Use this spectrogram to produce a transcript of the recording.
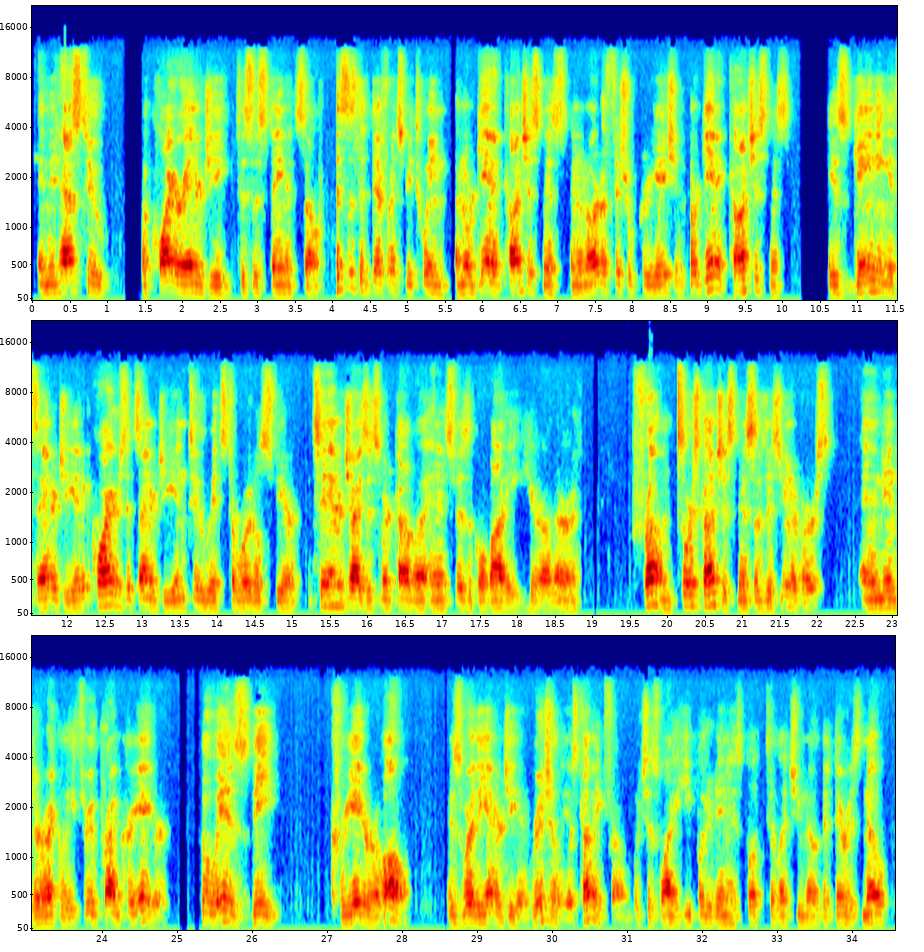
and it has to acquire energy to sustain itself. This is the difference between an organic consciousness and an artificial creation. Organic consciousness is gaining its energy. It acquires its energy into its toroidal sphere to energize its Merkaba and its physical body here on Earth from source consciousness of this universe and indirectly through Prime Creator, who is the creator of all, is where the energy originally is coming from, which is why he put it in his book to let you know that there is no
